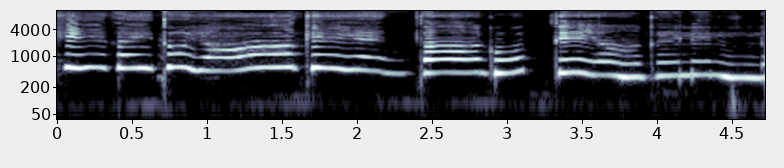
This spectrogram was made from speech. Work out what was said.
ಹೀಗೈತು ಯಾಕೆ ಅಂತ ಗೊತ್ತೇ ಆಗಲಿಲ್ಲ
